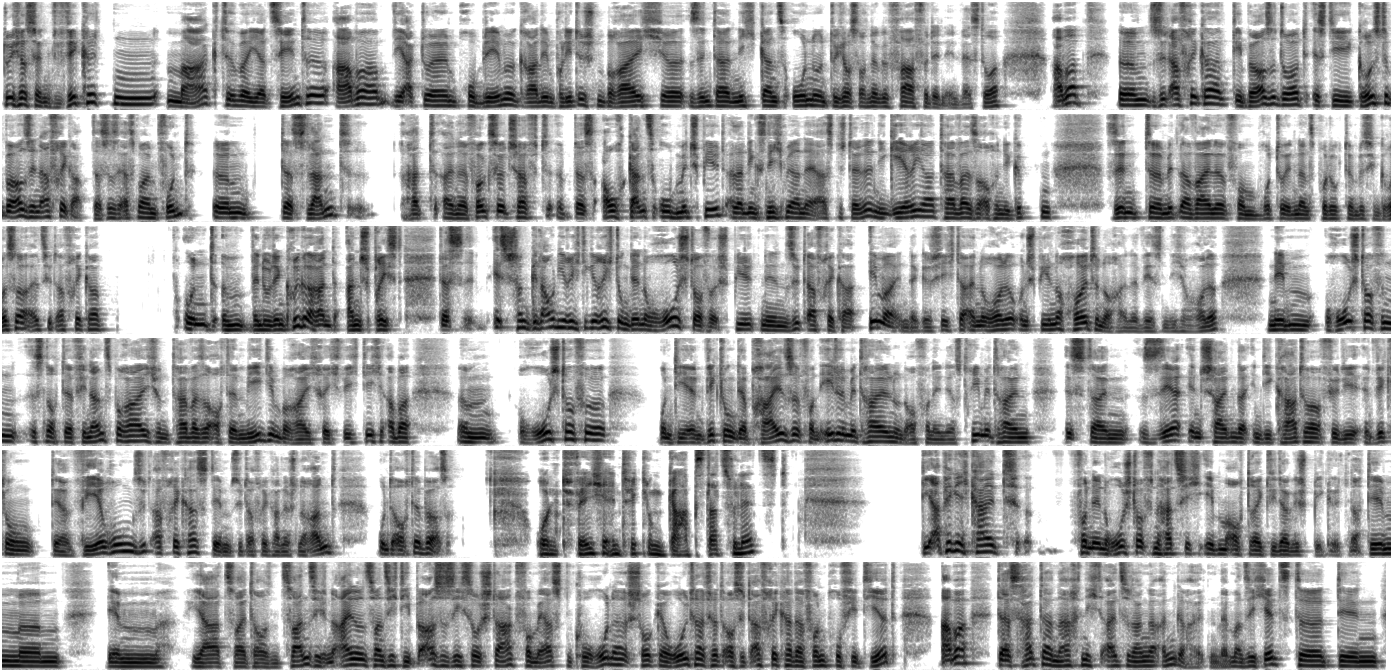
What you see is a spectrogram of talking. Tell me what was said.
durchaus entwickelten Markt über Jahrzehnte, aber die aktuellen Probleme, gerade im politischen Bereich, äh, sind da nicht ganz ohne und durchaus auch eine Gefahr für den Investor. Aber ähm, Südafrika, die Börse dort, ist die größte Börse in Afrika. Das ist erstmal ein Pfund. Ähm, das Land hat eine Volkswirtschaft, äh, das auch ganz oben mitspielt, allerdings nicht mehr an der ersten Stelle. Nigeria, teilweise auch in Ägypten, sind äh, mittlerweile vom Bruttoinlandsprodukt ein bisschen größer als Südafrika. Und ähm, wenn du den Krügerrand ansprichst, das ist schon genau die richtige Richtung, denn Rohstoffe spielten in Südafrika immer in der Geschichte eine Rolle und spielen noch heute noch eine wesentliche Rolle. Neben Rohstoffen ist noch der Finanzbereich und teilweise auch der Medienbereich recht wichtig, aber ähm, Rohstoffe und die Entwicklung der Preise von Edelmetallen und auch von Industriemetallen ist ein sehr entscheidender Indikator für die Entwicklung der Währung Südafrikas, dem südafrikanischen Rand und auch der Börse. Und welche Entwicklung gab es da zuletzt? Die Abhängigkeit von den Rohstoffen hat sich eben auch direkt wieder gespiegelt. Nachdem ähm, im Jahr 2020 und 2021 die Börse sich so stark vom ersten Corona-Schock erholt hat, hat auch Südafrika davon profitiert. Aber das hat danach nicht allzu lange angehalten. Wenn man sich jetzt äh, den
